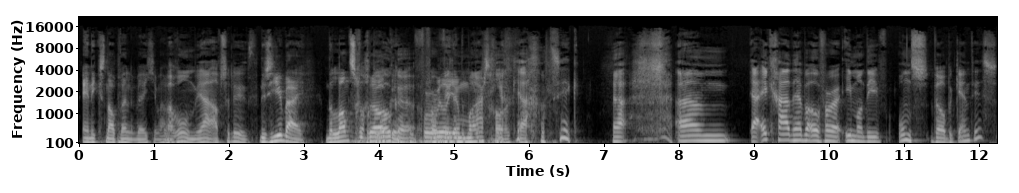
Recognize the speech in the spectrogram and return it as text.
En ik snap wel een beetje waarom. waarom? Ja, absoluut. Dus hierbij De lans gebroken, voor, William Maarschalk. Ja, wat sick. Ja. Ehm, ja, ik ga het hebben over iemand die ons wel bekend is.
